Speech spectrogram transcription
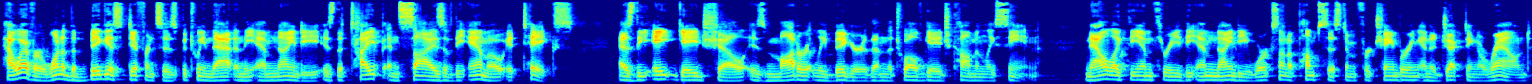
However, one of the biggest differences between that and the M90 is the type and size of the ammo it takes, as the 8 gauge shell is moderately bigger than the 12 gauge commonly seen. Now, like the M3, the M90 works on a pump system for chambering and ejecting a round,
